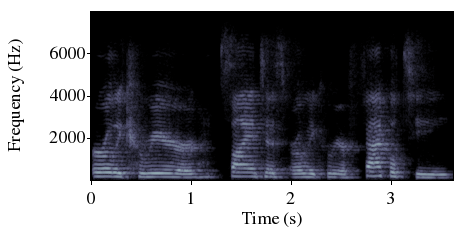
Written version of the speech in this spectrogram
early career scientists, early career faculty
